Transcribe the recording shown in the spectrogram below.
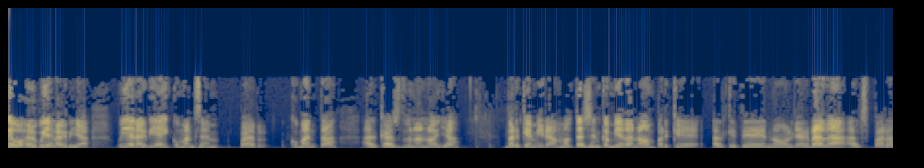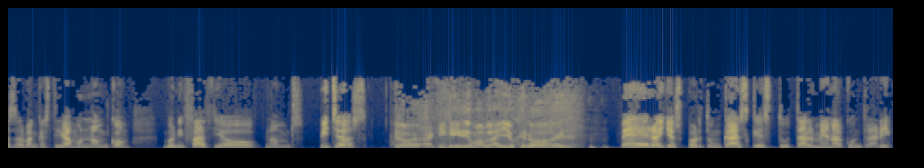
igual, vull alegria. Vull alegria i comencem per comentar el cas d'una noia perquè, mira, molta gent canvia de nom perquè el que té no li agrada, els pares el van castigar amb un nom com Bonifacio, noms pitjors, Pero aquí qué idioma yo es que no... però jo us porto un cas que és totalment al contrari.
